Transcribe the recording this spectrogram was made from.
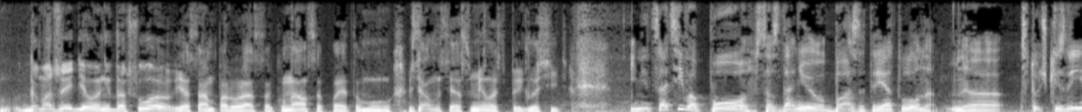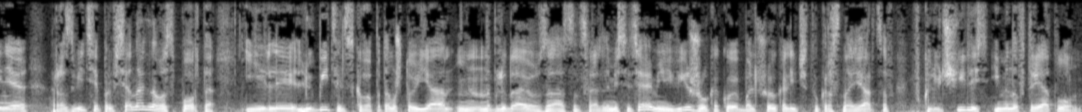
до моржей дело не дошло, я сам пару раз окунался, поэтому взял на себя смелость пригласить. Инициатива по созданию базы триатлона э, с точки зрения развития профессионального спорта или любительского, потому что я наблюдаю за социальными сетями и вижу, какое большое количество красноярцев включились именно в триатлон.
